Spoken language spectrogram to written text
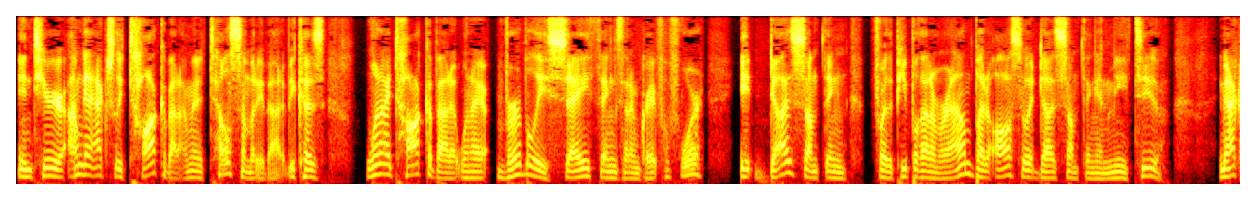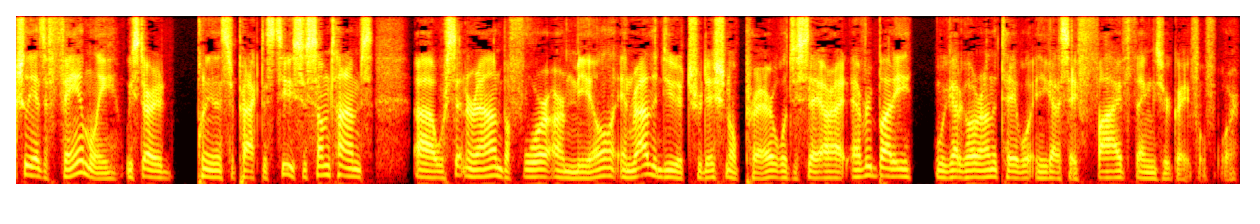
interior. I'm going to actually talk about it. I'm going to tell somebody about it because when I talk about it, when I verbally say things that I'm grateful for, it does something for the people that I'm around, but also it does something in me too. And actually, as a family, we started putting this to practice too. So sometimes uh, we're sitting around before our meal, and rather than do a traditional prayer, we'll just say, "All right, everybody, we got to go around the table, and you got to say five things you're grateful for."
